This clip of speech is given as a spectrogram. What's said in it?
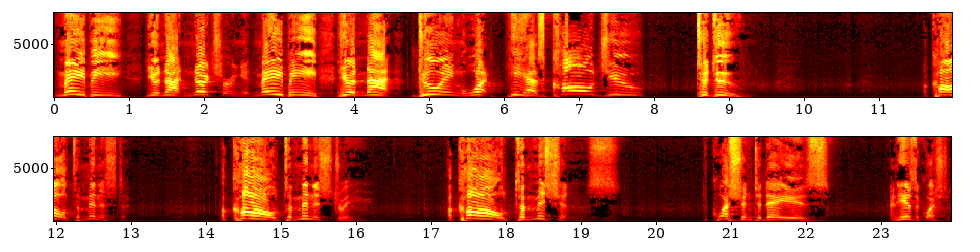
Maybe you're not nurturing it. Maybe you're not doing what He has called you to do. A call to minister, a call to ministry, a call to missions. The question today is, and here's the question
